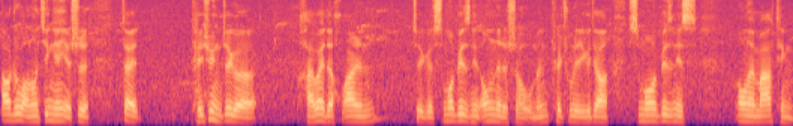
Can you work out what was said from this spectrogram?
澳洲网络今年也是在培训这个海外的华人。这个 small business owner 的时候，我们推出了一个叫 small business online marketing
